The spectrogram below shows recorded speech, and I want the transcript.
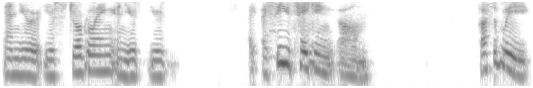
and you're you're struggling and you're you're I, I see you taking um, possibly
